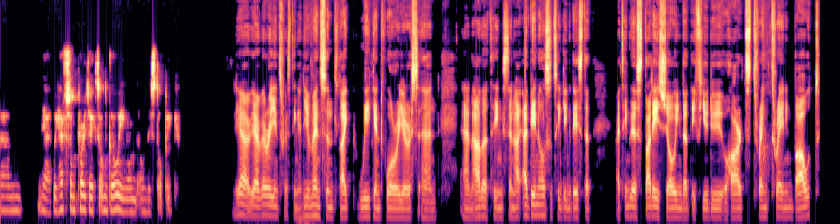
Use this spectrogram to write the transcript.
um, yeah, we have some projects ongoing on on this topic. Yeah, yeah, very interesting. And you mentioned like weekend warriors and and other things. And I, I've been also thinking this that I think there's studies showing that if you do a hard strength training bout,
